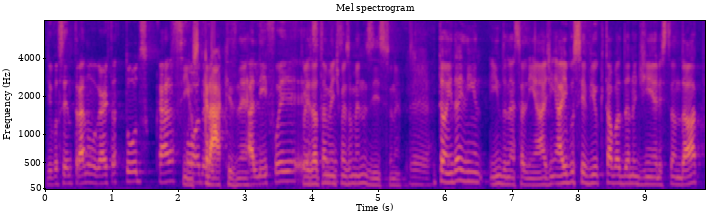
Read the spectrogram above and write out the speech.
De você entrar num lugar e tá todos caras Sim, foda. os ali. craques, né? Ali foi... Foi exatamente mais ou menos isso, né? É. Então, ainda indo nessa linhagem, aí você viu que estava dando dinheiro stand-up,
